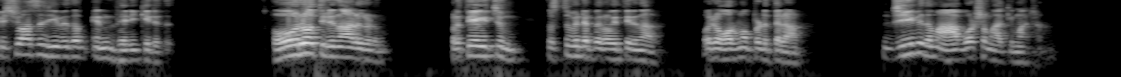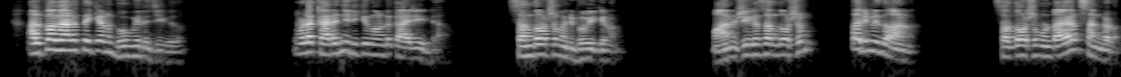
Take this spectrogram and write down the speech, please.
വിശ്വാസ ജീവിതം എന്ന് ധരിക്കരുത്. ഓരോ തിരുനാളുകളും പ്രത്യേകിച്ചും ക്രിസ്തുവിന്റെ പിറവി തിരുനാൾ ഒരു ഓർമ്മപ്പെടുത്തലാണ്. ജീവിതം ആഘോഷമാക്കി മാറ്റണം. അല്പകാലത്തേക്കാണ് ഭൂമിയിലെ ജീവിതം. ഇവിടെ കരഞ്ഞിരിക്കുന്നതുകൊണ്ട് കാര്യമില്ല. സന്തോഷം അനുഭവിക്കണം. മാനുഷിക സന്തോഷം പരിമിതമാണ്. സന്തോഷമുണ്ടായാൽ സങ്കടം.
